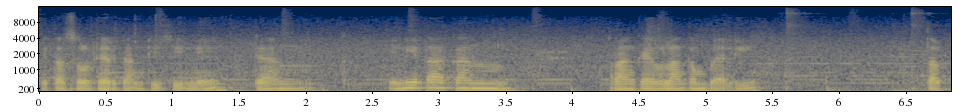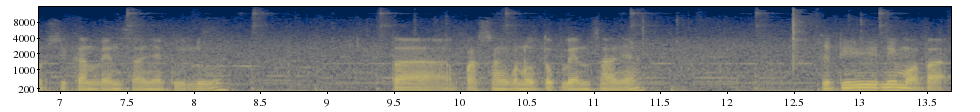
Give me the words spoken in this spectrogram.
kita solderkan di sini dan ini kita akan rangkai ulang kembali. Kita bersihkan lensanya dulu. Kita pasang penutup lensanya. Jadi ini mau tak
